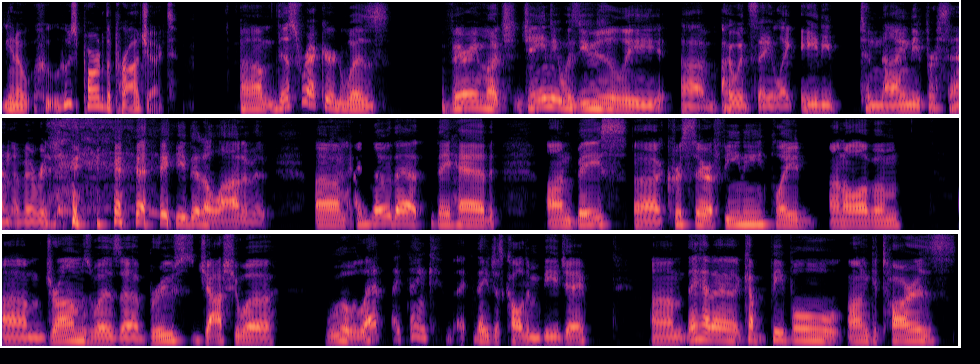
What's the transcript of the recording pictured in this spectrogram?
you know, who, who's part of the project? Um, this record was very much Jamie was usually, uh, I would say, like eighty to ninety percent of everything. he did a lot of it. Um, I know that they had on bass, uh, Chris Serafini played on all of them. Um, drums was uh, Bruce Joshua Wuolet, I think. They just called him BJ. Um, they had a couple people on guitars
